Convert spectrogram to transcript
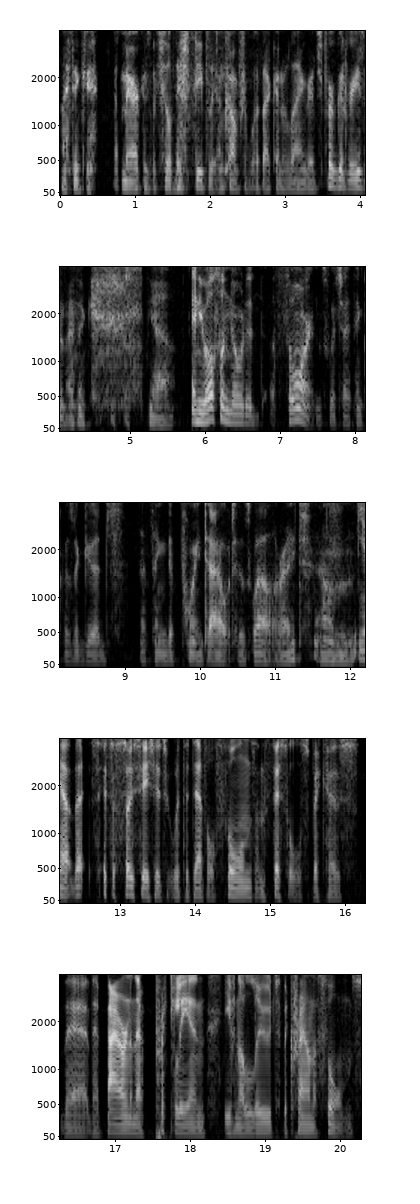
I think Americans would feel deeply uncomfortable with that kind of language for a good reason. I think. Yeah, and you also noted thorns, which I think was a good a thing to point out as well, right? Um, yeah, that's, it's associated with the devil, thorns and thistles, because they're they're barren and they're prickly, and even allude to the crown of thorns.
